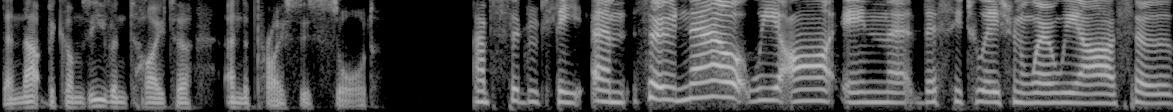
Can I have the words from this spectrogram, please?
then that becomes even tighter and the prices soared. Absolutely. Um, so now we are in the situation where we are so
